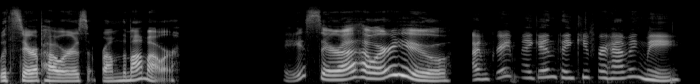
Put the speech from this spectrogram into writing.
with Sarah Powers from the Mom Hour. Hey, Sarah, how are you? I'm great, Meagan. Thank you for having me.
